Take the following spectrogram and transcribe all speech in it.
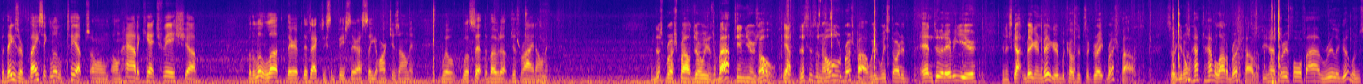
but these are basic little tips on on how to catch fish. Uh, with a little luck, there there's actually some fish there. I see arches on it. We'll we'll set the boat up just right on it. And this brush pile, Joey, is about 10 years old. Yeah. This is an old brush pile. We, we started adding to it every year, and it's gotten bigger and bigger because it's a great brush pile. So you don't have to have a lot of brush piles. If you have three, four, five really good ones,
